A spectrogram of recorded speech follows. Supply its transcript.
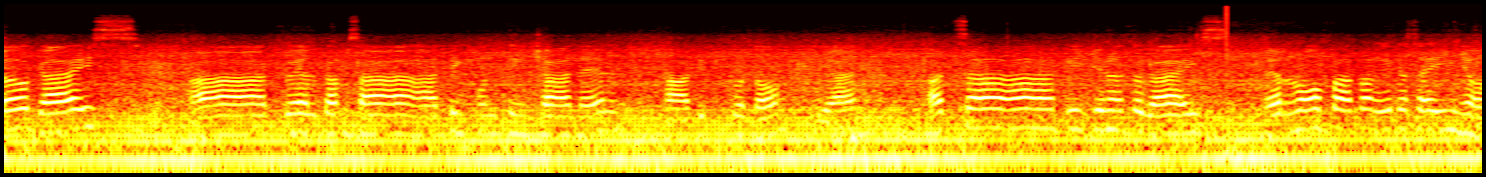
Hello guys. At welcome sa ating munting channel Habit ko to, yan. At sa video na to guys Meron akong papakita sa inyo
